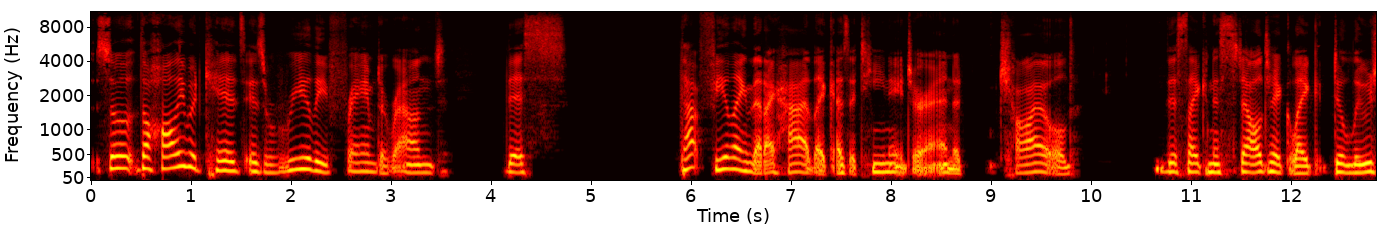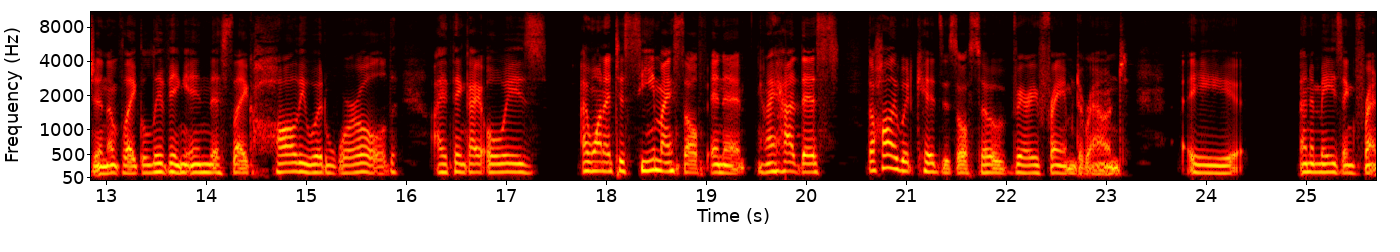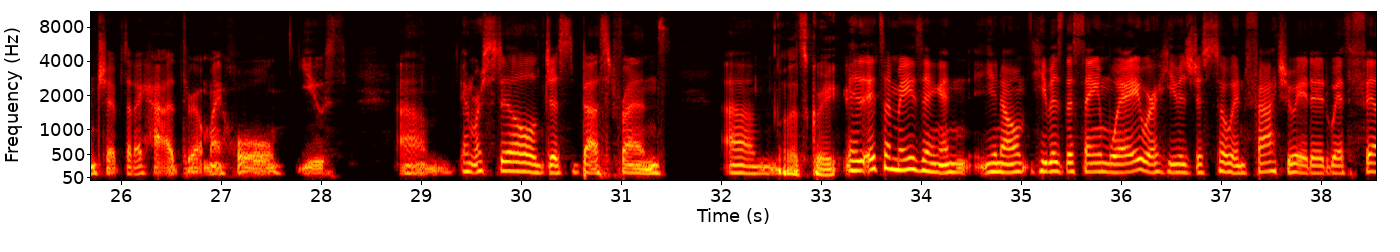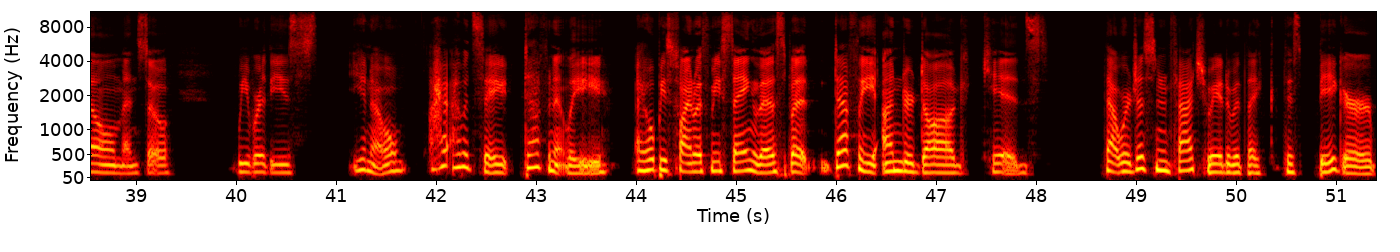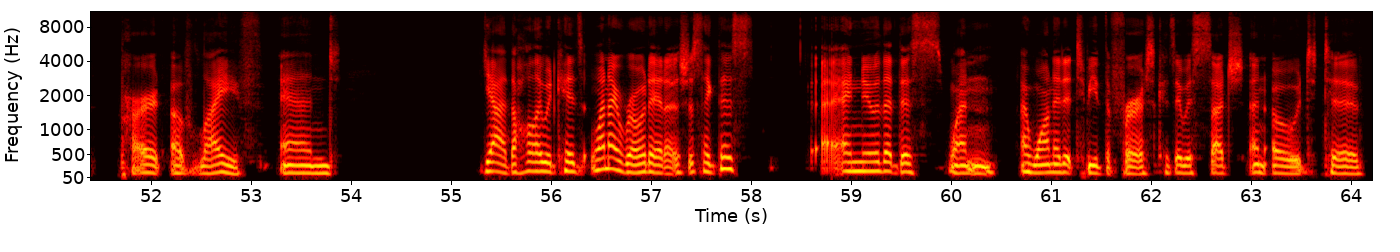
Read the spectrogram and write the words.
so the Hollywood kids is really framed around this that feeling that I had like as a teenager and a child this like nostalgic like delusion of like living in this like Hollywood world. I think I always I wanted to see myself in it. And I had this the Hollywood kids is also very framed around a an amazing friendship that I had throughout my whole youth. Um, and we're still just best friends. Um, Oh, that's great. it, it's amazing. And, you know, he was the same way where he was just so infatuated with film. And so we were these, you know, I, I would say definitely, I hope he's fine with me saying this, but definitely underdog kids that were just infatuated with like this bigger part of life. And yeah, the Hollywood kids, when I wrote it, I was just like, this, I knew that this one, I wanted it to be the first because it was such an ode to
